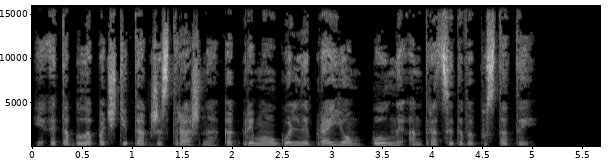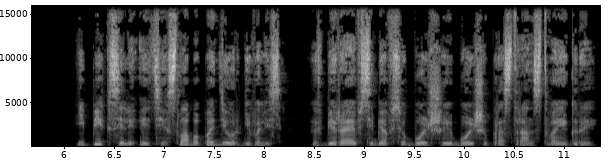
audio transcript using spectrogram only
И это было почти так же страшно, как прямоугольный проем, полный антрацитовой пустоты. И пиксели эти слабо подергивались, вбирая в себя все больше и больше пространства игры.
